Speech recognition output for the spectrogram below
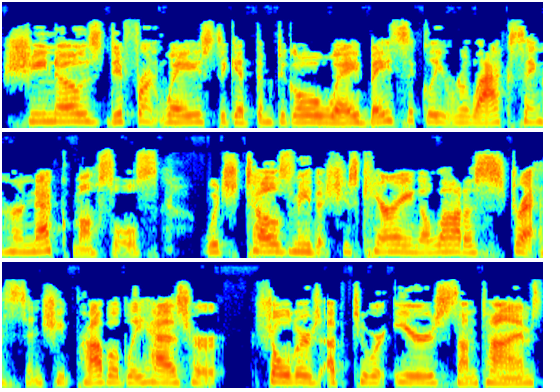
She knows different ways to get them to go away basically relaxing her neck muscles which tells me that she's carrying a lot of stress and she probably has her shoulders up to her ears sometimes.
